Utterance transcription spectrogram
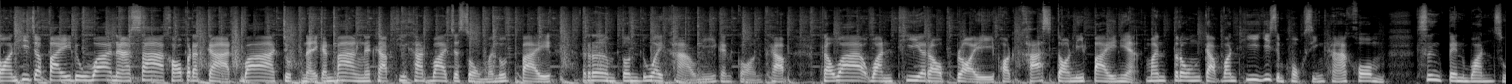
ก่อนที่จะไปดูว่านาซาเขาประกาศว่าจุดไหนกันบ้างนะครับ ที่คาดว่าจะส่งมนุษย์ไปเริ่มต้นด้วยข่าวนี้กันก่อนครับ เพราะว่าวันที่เราปล่อยพอดแคสต์ตอนนี้ไปเนี่ย มันตรงกับวันที่ 26 สิงหาคม ซึ่งเป็นวันสุ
